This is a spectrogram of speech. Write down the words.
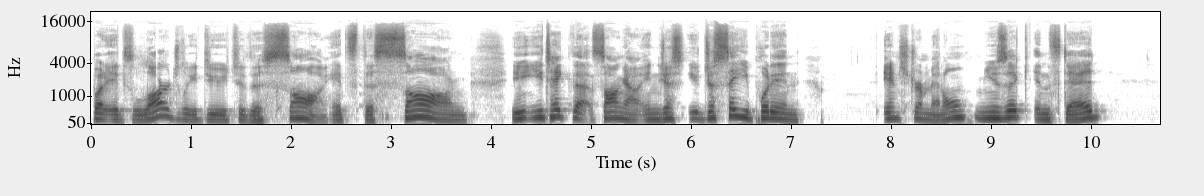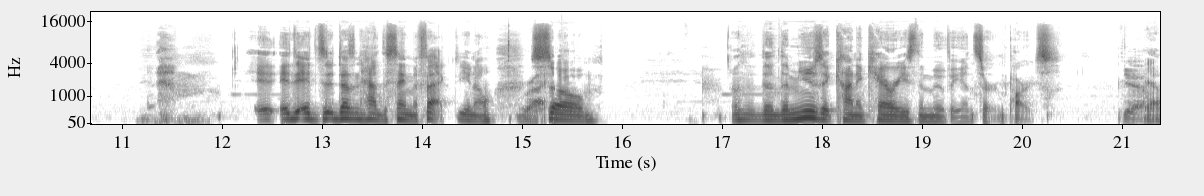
but it's largely due to the song. It's the song. You, you take that song out and just you just say you put in instrumental music instead. It, it, it doesn't have the same effect, you know. right So the the music kind of carries the movie in certain parts. Yeah. Yeah.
